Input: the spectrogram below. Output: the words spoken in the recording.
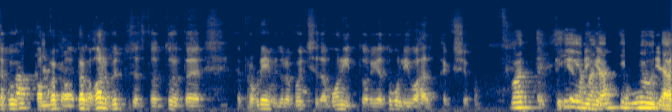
nagu on väga-väga halb ütlus, et tuleb, probleemi tuleb otsida monitori ja tooli vahelt, eks ju. vot siia ma tahtsin jõuda.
